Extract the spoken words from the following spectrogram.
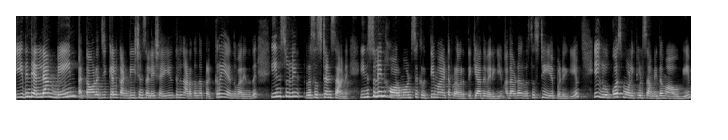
ഇതിന്റെ എല്ലാം മെയിൻ പത്തോളജിക്കൽ കണ്ടീഷൻസ് അല്ലെങ്കിൽ ശരീരത്തിൽ നടക്കുന്ന പ്രക്രിയ എന്ന് പറയുന്നത് ഇൻസുലിൻ റെസിസ്റ്റൻസ് ആണ്. ഇൻസുലിൻ ഹോർമോൺസ് കൃത്യമായിട്ട് പ്രവർത്തിക്കാതെ വരികയും അത് റെസിസ്റ്റ് ചെയ്യപ്പെടുകയും ഈ ഗ്ലൂക്കോസ് മോളിക്യൂൾസ് അമിതമാവുകയും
